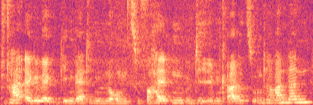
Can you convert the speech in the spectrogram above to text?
total allgegenwärtigen Norm zu verhalten und die eben gerade zu unterwandern,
